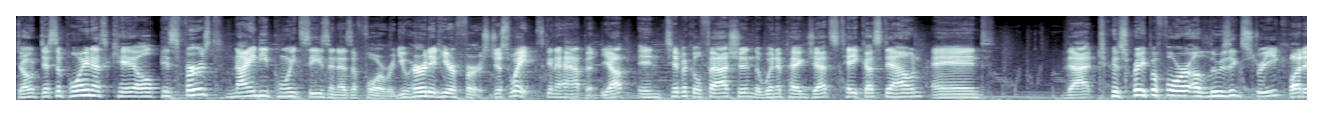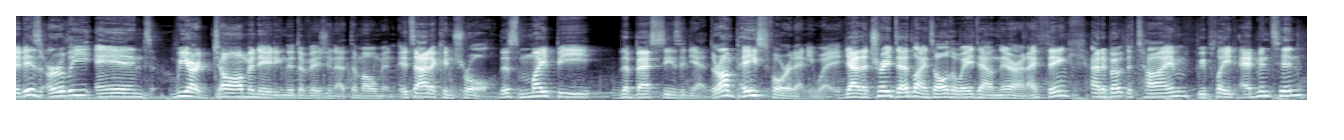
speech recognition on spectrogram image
don't disappoint us, Cale. His first 90-point season as a forward. You heard it here first. Just wait. It's gonna happen. Yep. In typical fashion, the Winnipeg Jets take us down, and that is right before a losing streak. But it is early, and we are dominating the division at the moment. It's out of control. This might be the best season yet. They're on pace for it anyway. Yeah, the trade deadline's all the way down there, and I think at about the time we played Edmonton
